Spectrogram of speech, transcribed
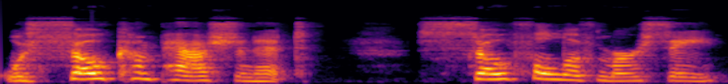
was so compassionate, so full of mercy,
